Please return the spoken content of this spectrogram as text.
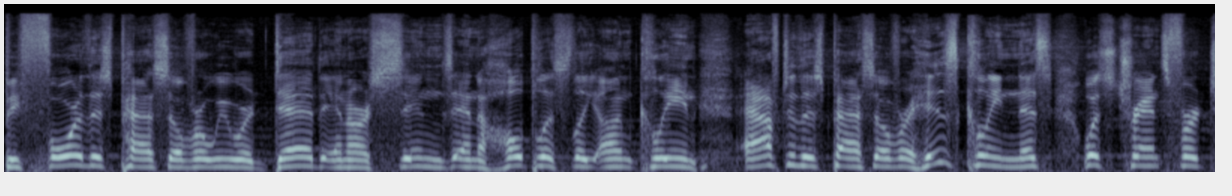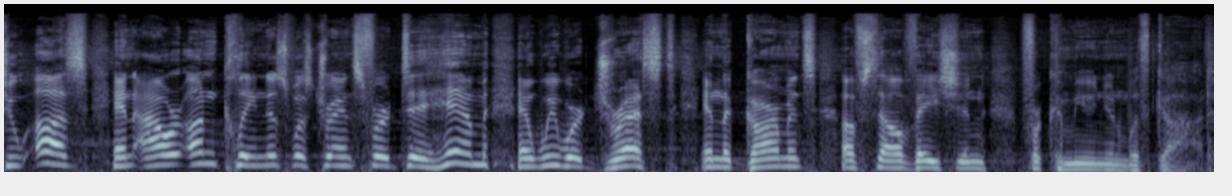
Before this Passover, we were dead in our sins and hopelessly unclean. After this Passover, his cleanness was transferred to us, and our uncleanness was transferred to him, and we were dressed in the garments of salvation for communion with God.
